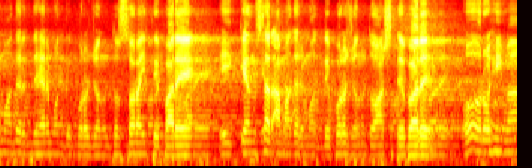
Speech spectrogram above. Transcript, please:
আমাদের দেহের মধ্যে পর্যন্ত ছড়াইতে পারে, এই ক্যান্সার আমাদের মধ্যে পর্যন্ত আসতে পারে। ও রহিমা,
